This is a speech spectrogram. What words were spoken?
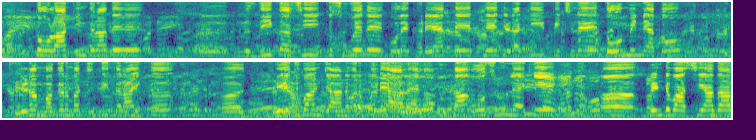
Tony. ਟੋਲਾ ਕਿੰਗਰਾ ਦੇ ਨਜ਼ਦੀਕ ਅਸੀਂ ਕਸੂਏ ਦੇ ਕੋਲੇ ਖੜੇ ਆ ਤੇ ਇੱਥੇ ਜਿਹੜਾ ਕਿ ਪਿਛਲੇ 2 ਮਹੀਨਿਆਂ ਤੋਂ ਜਿਹੜਾ ਮਗਰਮੱਛ ਦੀ ਤਰ੍ਹਾਂ ਇੱਕ ਅ, ਬੇਜ਼ੁਬਾਨ ਜਾਨਵਰ ਘੜਿਆਲ ਹੈਗਾ ਤਾਂ ਉਸ ਨੂੰ ਲੈ ਕੇ ਪਿੰਡ ਵਾਸੀਆਂ ਦਾ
